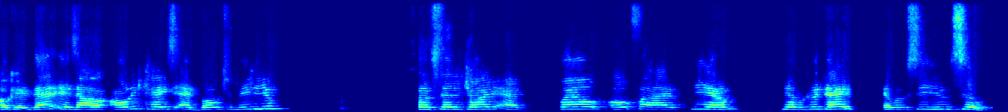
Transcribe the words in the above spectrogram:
okay, that is our only case at Bossier Medium. So set adjourned at twelve oh five P M. You have a good day and we'll see you soon.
